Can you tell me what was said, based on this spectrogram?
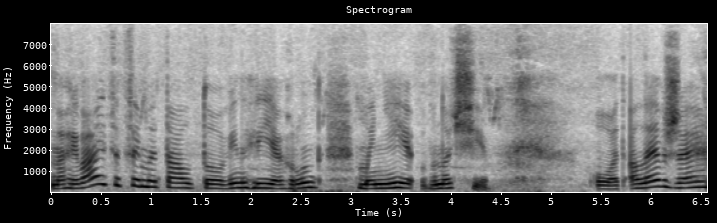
нагрівається цей метал, то він гріє ґрунт мені вночі. От, але вже,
